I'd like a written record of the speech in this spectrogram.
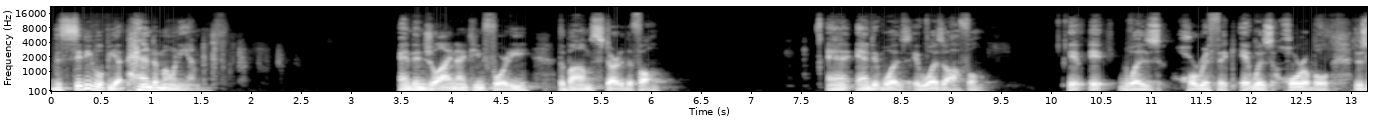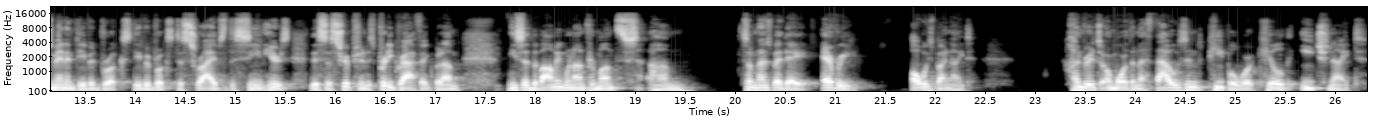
the city will be a pandemonium. And in July 1940, the bombs started to fall. And, and it was, it was awful. It, it, was horrific. It was horrible. There's a man named David Brooks. David Brooks describes the scene. Here's this description. It's pretty graphic, but um, he said the bombing went on for months, um, sometimes by day, every, always by night. Hundreds or more than a thousand people were killed each night.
